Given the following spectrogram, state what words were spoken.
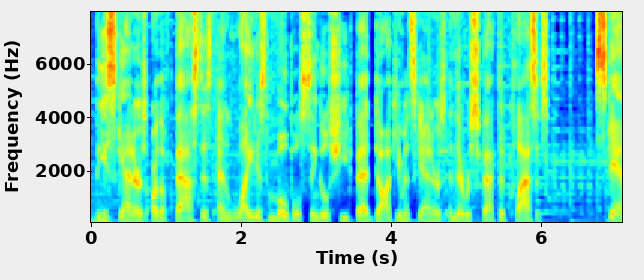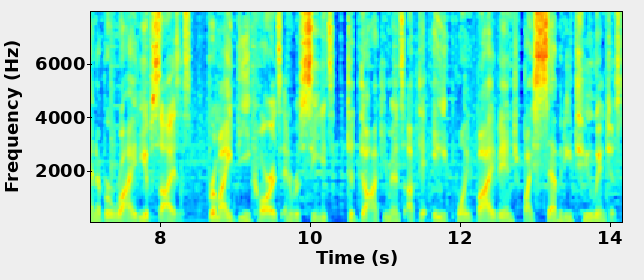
These scanners are the fastest and lightest mobile single sheet fed document scanners in their respective classes. Scan a variety of sizes, from ID cards and receipts to documents up to 8.5 inch by 72 inches.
